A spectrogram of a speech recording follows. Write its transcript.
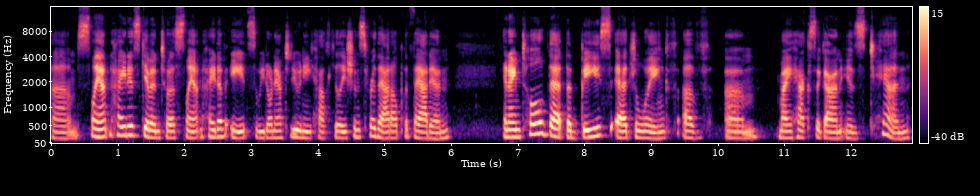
Um, slant height is given to us, slant height of 8, so we don't have to do any calculations for that. I'll put that in. And I'm told that the base edge length of um, my hexagon is 10.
